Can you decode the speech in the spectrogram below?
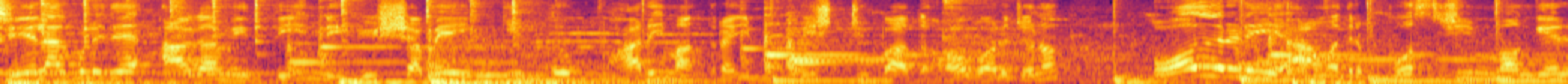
জেলাগুলিতে আগামী দিন হিসাবেই কিন্তু ভারী মাত্রায় বৃষ্টিপাত হওয়ার জন্য অলরেডি আমাদের পশ্চিমবঙ্গের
